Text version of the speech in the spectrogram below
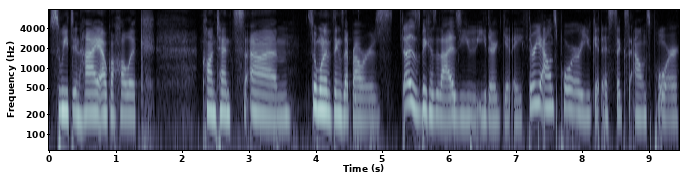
sweet and high alcoholic contents. Um, so one of the things that Brouwer's does because of that is you either get a three ounce pour or you get a six ounce pour,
